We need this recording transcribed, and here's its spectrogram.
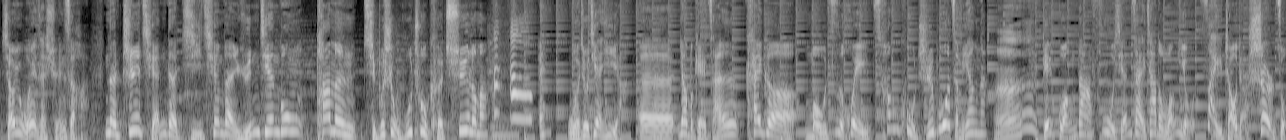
小雨，我也在寻思哈，那之前的几千万云监工，他们岂不是无处可去了吗？哎，我就建议啊，呃，要不给咱开个某字会仓库直播怎么样呢？给广大赋闲在家的网友再找点事儿做，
